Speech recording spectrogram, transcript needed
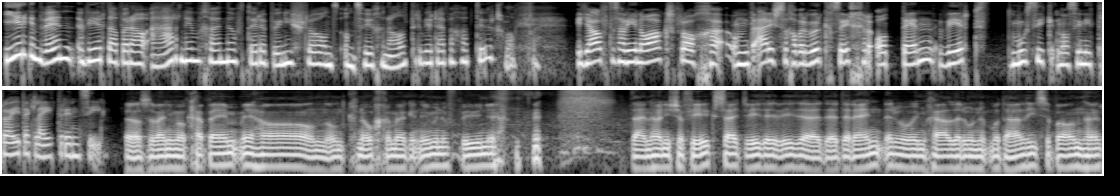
Irgendwann wird aber auch er nicht mehr auf dieser Bühne stehen und, und das Alter wird einfach an die Tür klopfen. Ja, auf das habe ich noch angesprochen. Und er ist sich aber wirklich sicher, auch dann wird die Musik noch seine treue Begleiterin sein. Also wenn ich mal keine Band mehr habe und, und Knochen mögen nicht mehr auf die Bühne, dann habe ich schon viel gesagt, wie der, wie der, der, Rentner, der im Keller unten die Modelleisenbahn hat.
